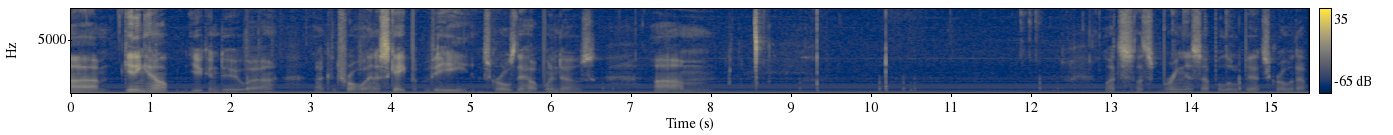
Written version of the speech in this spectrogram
Um, getting help, you can do uh, control and escape V scrolls to help windows. Um, let's let's bring this up a little bit, scroll it up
